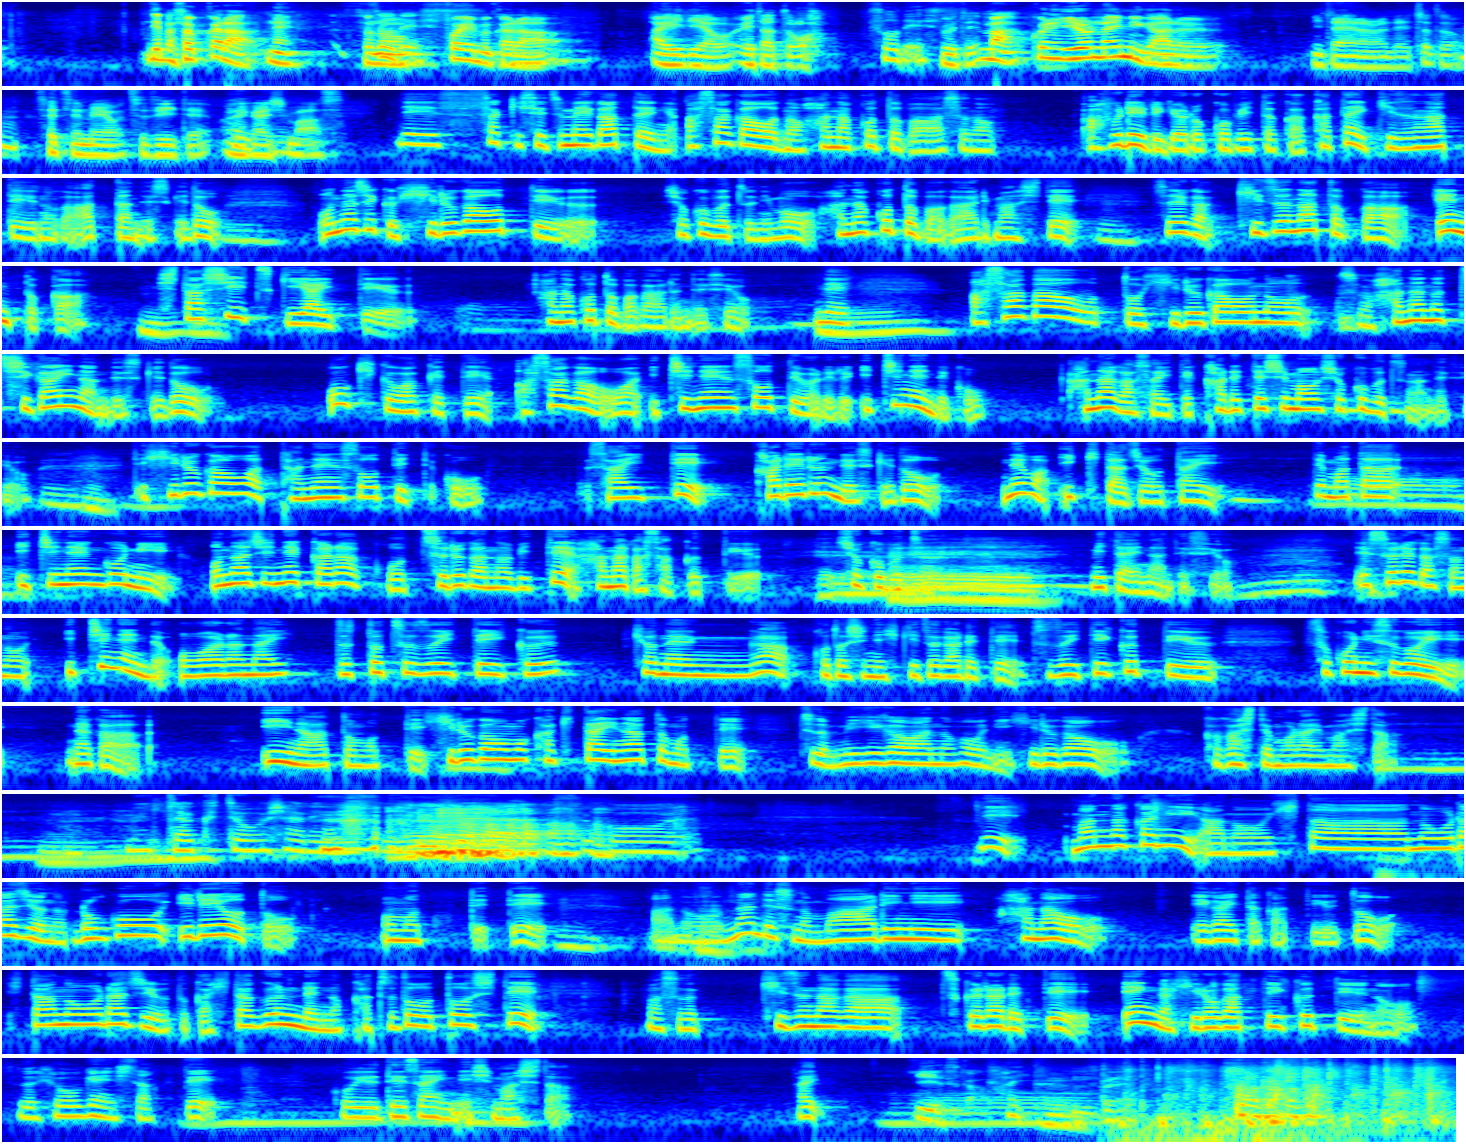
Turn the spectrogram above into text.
でまあそこからねそのそうです。ポエムからアイデアを得たと。そうです。いうこ。とでまあこれいろんな意味があるみたいなのでちょっと説明を続いてお願いします、で、さっき説明があったように朝顔の花言葉はその溢れる喜びとか固い絆っていうのがあったんですけど、同じく昼顔っていう植物にも花言葉がありまして、それが絆とか縁とか親しい付き合いっていう花言葉があるんですよ。で、朝顔と昼顔のその花の違いなんですけど大きく分けて朝顔は一年草って言われる一年でこう花が咲いて枯れてしまう植物なんですよ。で昼顔は多年草って言ってこう咲いて枯れるんですけど根は生きた状態でまたおー1年後に同じ根からこうつるが伸びて花が咲くっていう植物みたいなんですよ。でそれがその1年で終わらないずっと続いていく去年が今年に引き継がれて続いていくっていうそこにすごいなんかいいなと思って昼顔も描きたいなと思ってちょっと右側の方に昼顔を描かせてもらいました。めちゃくちゃおしゃれですね。すごい。で真ん中にあの北のラジオのロゴを入れようと思ってて、あのなんでその周りに花を描いたかっていうと北のラジオとか北訓練の活動を通して、まあ、その絆が作られて縁が広がっていくっていうのをちょっと表現したくてこういうデザインにしました。はい、いいですか？はい、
